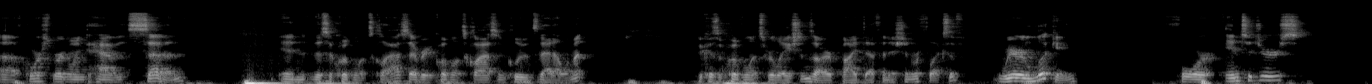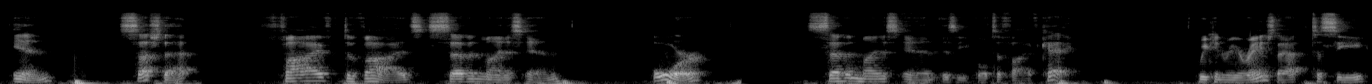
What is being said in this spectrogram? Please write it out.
uh, of course, we're going to have 7 in this equivalence class. Every equivalence class includes that element because equivalence relations are by definition reflexive. We're looking for integers n such that 5 divides 7 minus n or 7 minus n is equal to 5k. We can rearrange that to see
